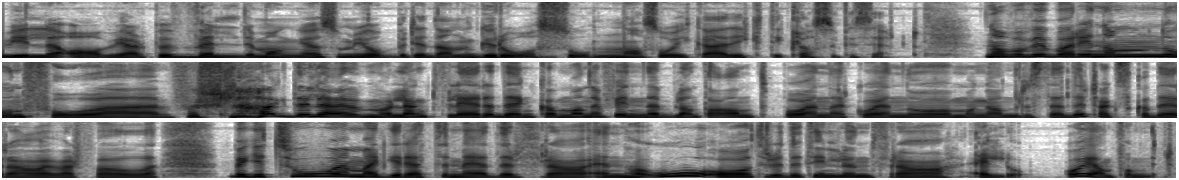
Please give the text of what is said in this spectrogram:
vil avhjelpe veldig mange som jobber i den gråsonen, altså ikke er riktig klassifisert kritisert. Nå var vi bare innom noen få eh, forslag. Det er langt flere. Den kan man jo finne bl.a. på nrk.no og mange andre steder. Takk skal dere ha, i hvert fall begge to. Margrethe Meder fra NHO og Trude Tindlund fra LO. Og Jan Fogner.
